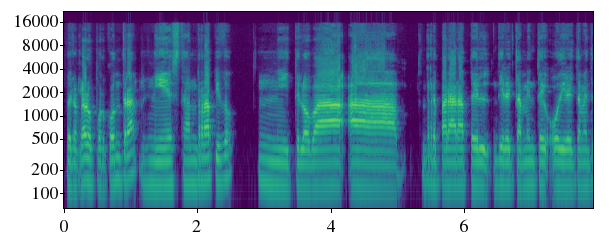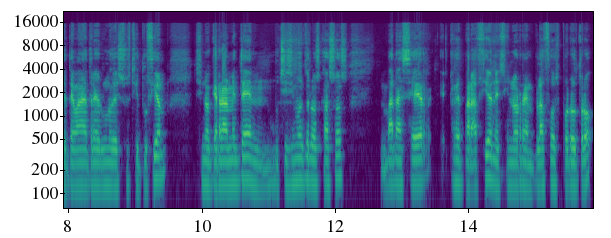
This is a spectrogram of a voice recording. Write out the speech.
Pero claro, por contra, ni es tan rápido ni te lo va a reparar Apple directamente o directamente te van a traer uno de sustitución, sino que realmente en muchísimos de los casos van a ser reparaciones y no reemplazos por otro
